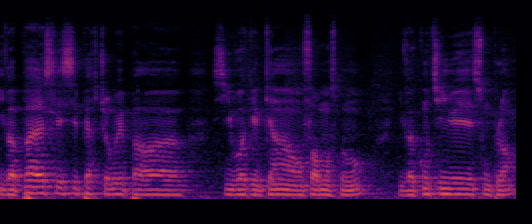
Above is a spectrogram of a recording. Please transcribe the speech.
il va pas se laisser perturber par s'il voit quelqu'un en forme en ce moment, il va continuer son plan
